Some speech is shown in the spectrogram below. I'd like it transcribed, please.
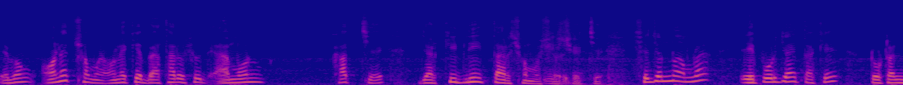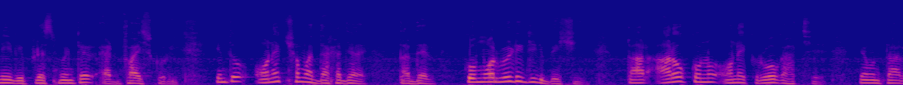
এবং অনেক সময় অনেকে ব্যথার ওষুধ এমন খাচ্ছে যার কিডনি তার সমস্যা। যাচ্ছে। সেজন্য আমরা এই পর্যায়ে তাকে টোটাল নি রিপ্লেসমেন্টের অ্যাডভাইস করি। কিন্তু অনেক সময় দেখা যায় তাদের কোমরবিডিটি বেশি তার আরও কোনো অনেক রোগ আছে যেমন তার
